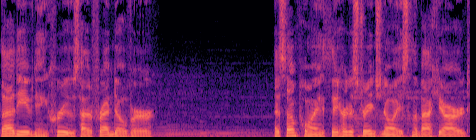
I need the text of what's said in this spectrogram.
That evening, Cruz had a friend over. At some point, they heard a strange noise in the backyard.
